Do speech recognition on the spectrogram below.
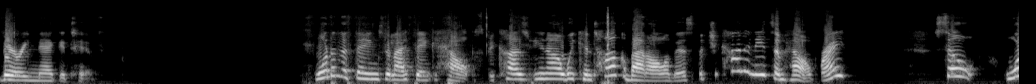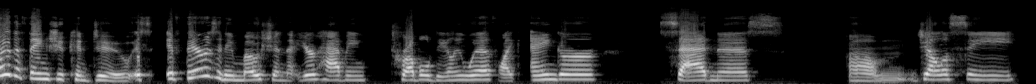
very negative. one of the things that I think helps because, you know, we can talk about all of this, but you kind of need some help, right? So, one of the things you can do is if there is an emotion that you're having trouble dealing with, like anger, sadness, um, jealousy,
